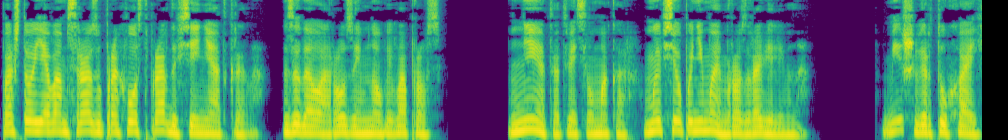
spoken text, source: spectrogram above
по что я вам сразу про хвост правды всей не открыла?» — задала Роза им новый вопрос. «Нет», — ответил Макар, — «мы все понимаем, Роза Равильевна». Миш Вертухай,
